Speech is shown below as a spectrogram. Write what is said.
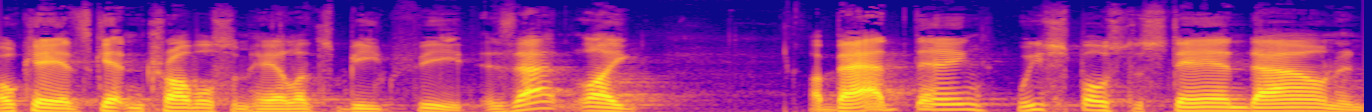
Okay, it's getting troublesome here. Let's beat feet. Is that like a bad thing? We're supposed to stand down and,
